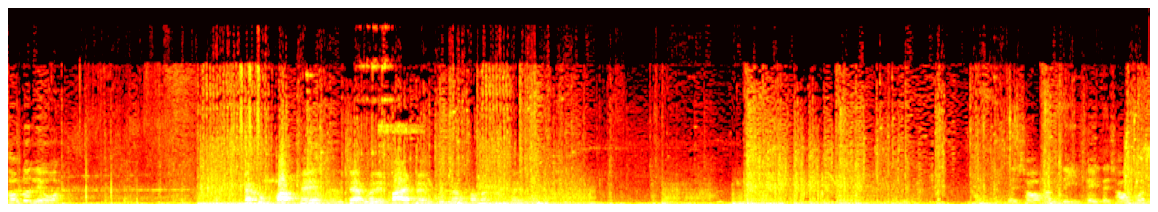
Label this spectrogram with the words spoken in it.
ซ่อมรวดเร็วอะแต่คุณปรับเช้เลือดโมดิฟายเพิ่มขึ้นเท่ากับเซ็นแต่ชอบอันตีเอ้ยแต่ชอบกดน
